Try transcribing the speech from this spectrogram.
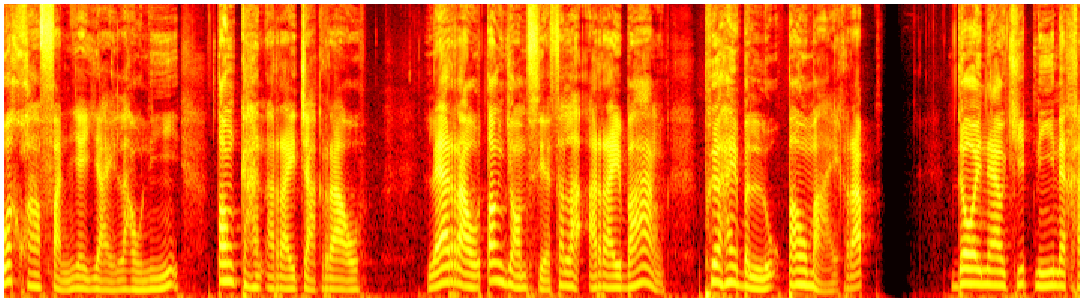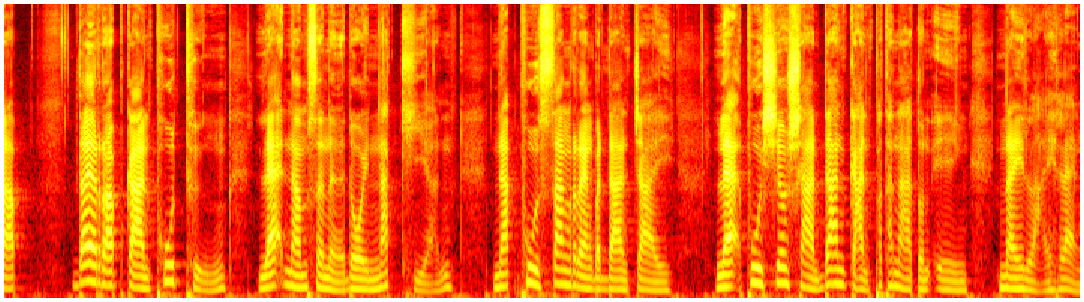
ว่าความฝันใหญ่ ๆ เหล่านี้ ต้องการอะไรจากเรา และเราต้องยอมเสียสละอะไรบ้าง เพื่อให้บรรลุเป้าหมายครับ โดยแนวคิดนี้นะครับ ได้รับการพูดถึงและนำเสนอโดยนักเขียน นักพูดสร้างแรงบันดาลใจ และผู้เชี่ยวชาญด้านการพัฒนาตนเองในหลายแหล่ง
